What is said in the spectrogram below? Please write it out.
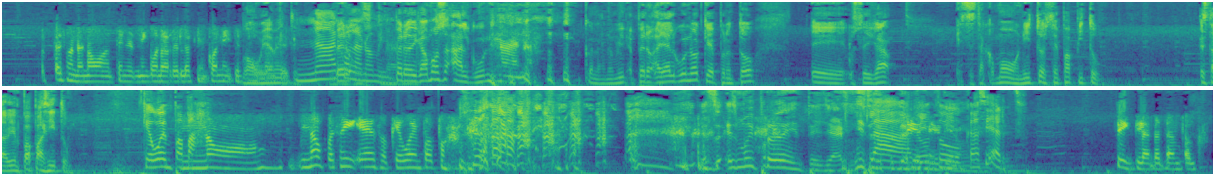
pues uno no va a tener ninguna relación con ellos. Obviamente. Nada Pero- con la nómina. Pero digamos algún con la nómina. Pero hay alguno que de pronto eh, usted diga, este está como bonito, este papito. Está bien papacito. Qué buen papá. No, no, pues sí, eso, qué buen papá. Es, es muy prudente, Yanis. Claro, toca, ¿cierto? Sí, claro, tampoco.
